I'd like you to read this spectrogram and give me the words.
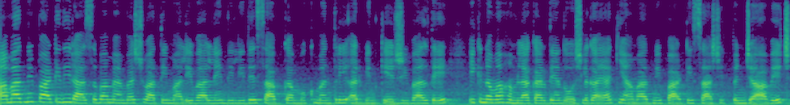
ਆਮ ਆਦਮੀ ਪਾਰਟੀ ਦੀ ਰਾਜ ਸਭਾ ਮੈਂਬਰ ਸ਼ਵਾਤੀ ਮਾਲੀਵਾਲ ਨੇ ਦਿੱਲੀ ਦੇ ਸਾਬਕਾ ਮੁੱਖ ਮੰਤਰੀ ਅਰਵਿੰਦ ਕੇਜਰੀਵਾਲ ਤੇ ਇੱਕ ਨਵਾਂ ਹਮਲਾ ਕਰਦਿਆਂ ਦੋਸ਼ ਲਗਾਇਆ ਕਿ ਆਮ ਆਦਮੀ ਪਾਰਟੀ ਸ਼ਾਸਿਤ ਪੰਜਾਬ ਵਿੱਚ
